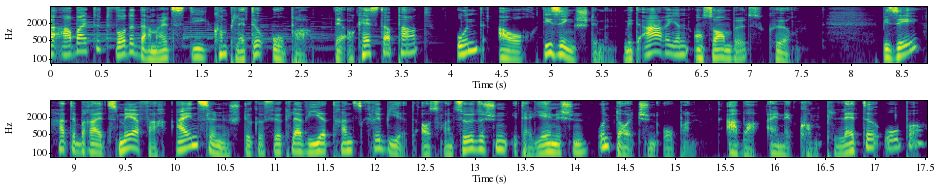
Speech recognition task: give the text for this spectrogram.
Bearbeitet wurde damals die komplette Oper, der Orchesterpart und auch die Singstimmen mit Arien, Ensembles, Chören. Bizet hatte bereits mehrfach einzelne Stücke für Klavier transkribiert aus französischen, italienischen und deutschen Opern. Aber eine komplette Oper?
